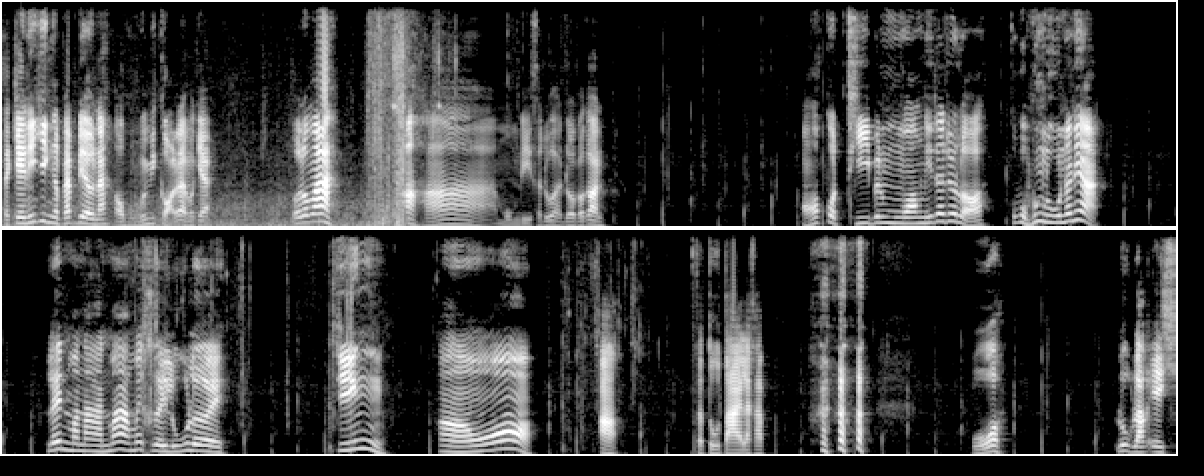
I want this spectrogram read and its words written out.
แต่เกมนี้ยิงกันแป๊บเดียวนะอ๋อผมไม่มีเกาะด้วยเมื่อกี้โดดลงมา อ่าฮะมุมดีซะด้วยโดดไปก่อน อ๋อกดทีเป็นมองนี้ได้ด้วยเหรอโอ้ผมเพิ่งรู้นะเนี่ย เล่นมานานมากไม่เคยรู้เลย จริงอ๋ออ้าศัตรูตายแล้วครับโอ้รูปลักษณ์ AK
